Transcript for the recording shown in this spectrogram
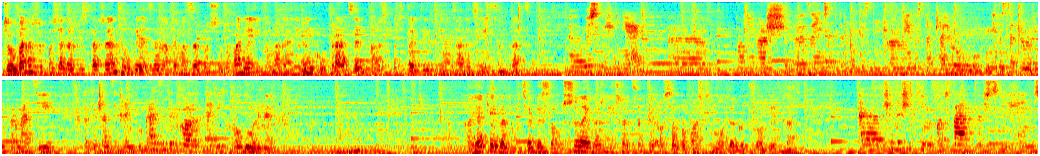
Czy uważasz, że posiadasz wystarczającą wiedzę na temat zapotrzebowania i wymagań rynku pracy oraz perspektyw związanych z miejscem pracy? E, Myślę, że nie, e, ponieważ e, zajęcia, w których uczestniczyłam, nie, dostarczają, nie dostarczyły informacji dotyczących rynku pracy, tylko takich ogólnych. A jakie według Ciebie są trzy najważniejsze cechy osobowości młodego człowieka? E, Przede wszystkim otwartość i chęć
